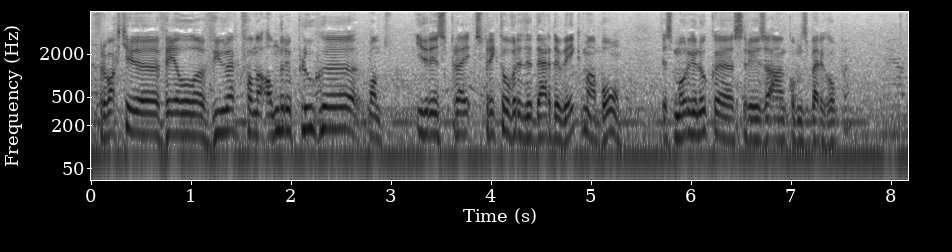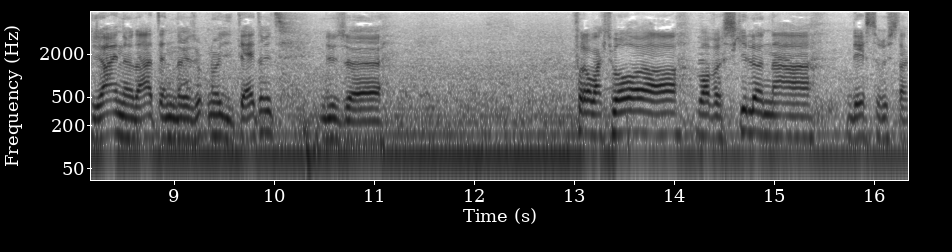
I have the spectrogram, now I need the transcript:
Verwacht je veel vuurwerk van de andere ploegen? Want iedereen spreekt over de derde week, maar bon, het is morgen ook een serieuze aankomst bergop. Hè? Ja, inderdaad. En er is ook nog die tijdrit. Dus uh, verwacht wel uh, wat verschillen na de eerste rustdag.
